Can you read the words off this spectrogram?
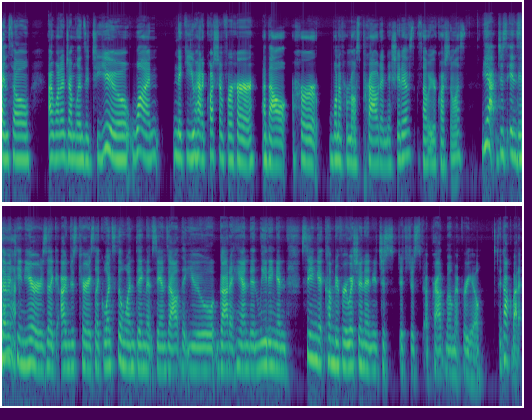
And so I want to jump Lindsay to you. One, Nikki, you had a question for her about her one of her most proud initiatives. Is that what your question was? Yeah, just in Yeah. 17 years, like I'm just curious, like what's the one thing that stands out that you got a hand in leading and seeing it come to fruition and it's just it's just a proud moment for you to talk about it.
